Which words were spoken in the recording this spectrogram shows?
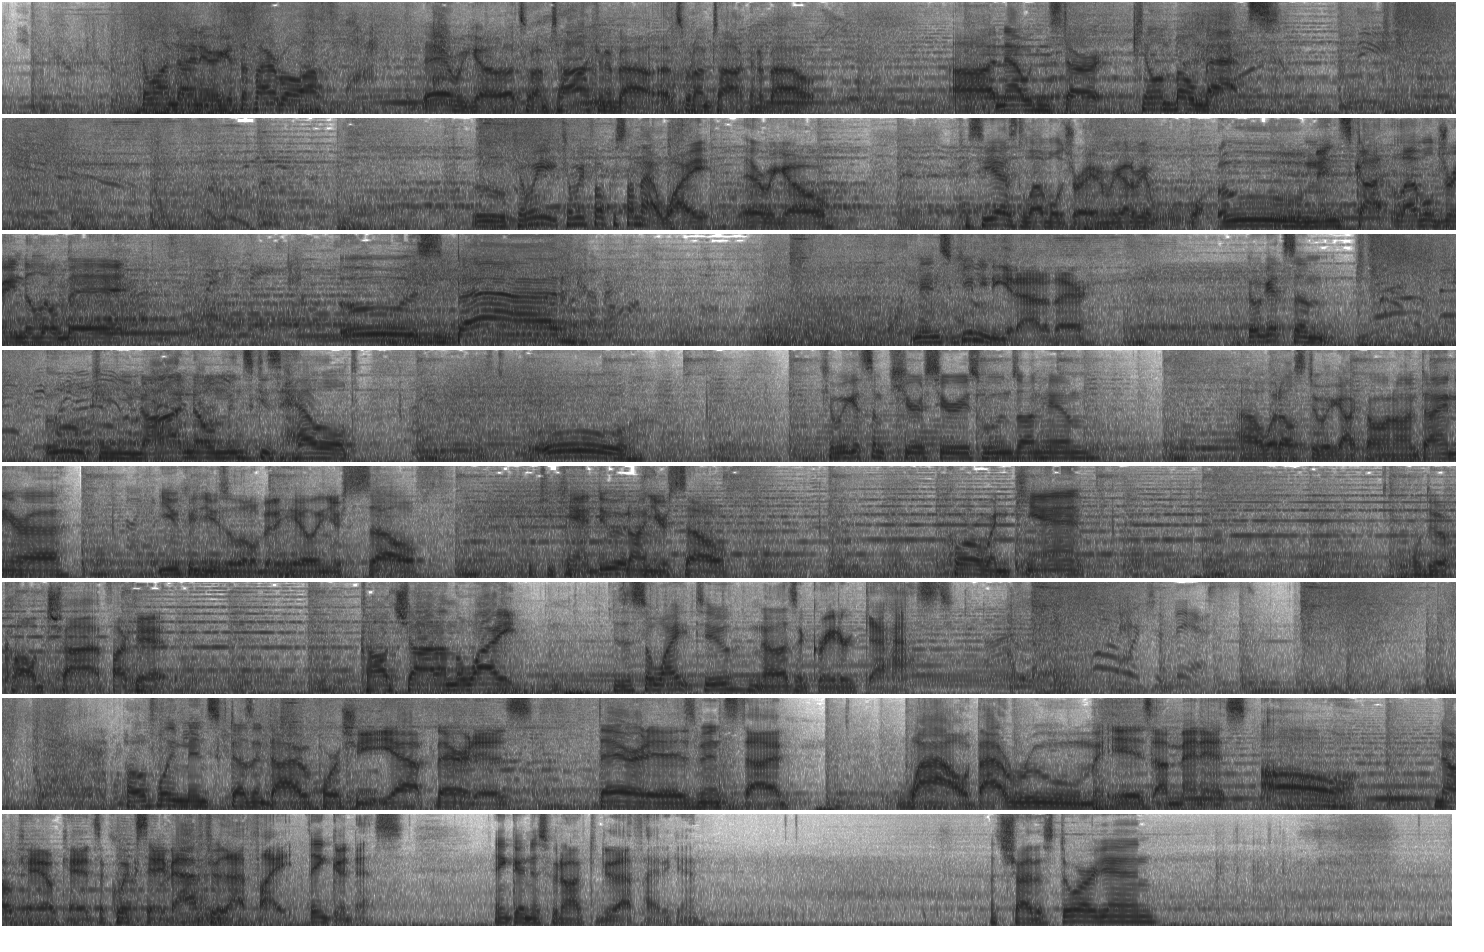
Come on, Diner, get the fireball off. There we go. That's what I'm talking about. That's what I'm talking about. Uh, now we can start killing bone bats. Ooh, can we can we focus on that wight? There we go. Cause he has level drain. We gotta be. Ooh, Minsc got level drained a little bit. Ooh, this is bad. Minsc, you need to get out of there. Go get some. Ooh, can you not? No, Minsc is held. Ooh. Can we get some cure serious wounds on him? Uh, what else do we got going on? Dionira, you could use a little bit of healing yourself, but you can't do it on yourself. Corwin can't. We'll do a called shot. Fuck it. Called shot on the wight. Is this a wight too? No, that's a greater ghast. Hopefully Minsc doesn't die before she... Yep, there it is. There it is. Minsc died. Wow, that room is a menace. Oh. No, okay, okay. It's a quick save after that fight. Thank goodness. Thank goodness we don't have to do that fight again. Let's try this door again.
